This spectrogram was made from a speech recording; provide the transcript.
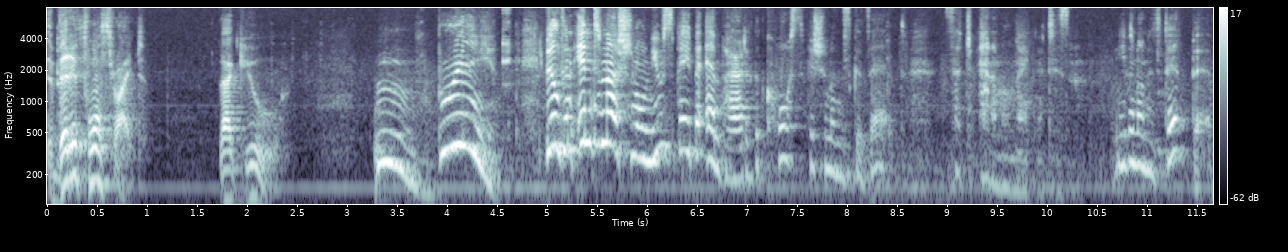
Very forthright. Like you. Hmm, brilliant. Built an international newspaper empire out of the coarse fisherman's gazette. Such animal magnetism, even on his deathbed.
